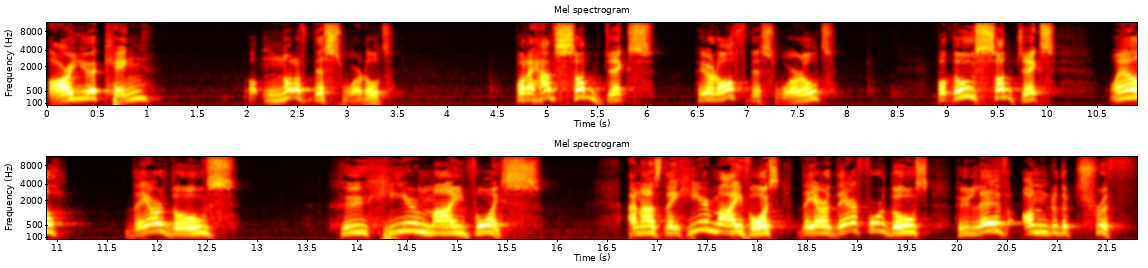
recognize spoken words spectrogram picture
Are you a king? Well, not of this world, but I have subjects who are of this world. But those subjects, well, they are those who hear my voice. And as they hear my voice, they are therefore those who live under the truth.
